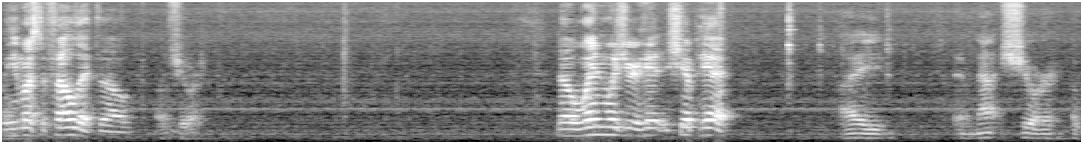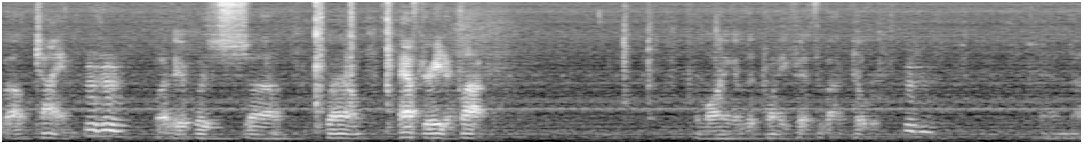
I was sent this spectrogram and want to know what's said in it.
no, you must have felt it though. oh, sure. Now, when was your hit, ship hit? I am not sure about time. Mm-hmm. but it was, uh, well, after eight o'clock, the morning of the twenty-fifth of October. Mm-hmm. And, uh,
